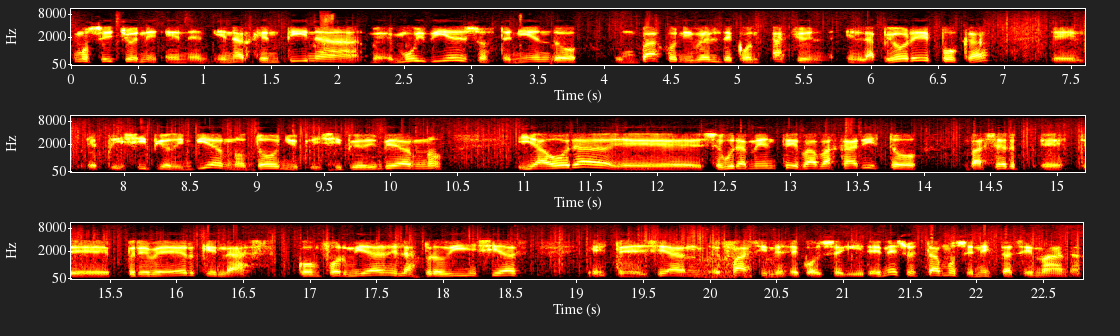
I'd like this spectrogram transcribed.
hemos hecho en, en, Argentina eh, muy bien sosteniendo un bajo nivel de contagio en, la peor época, el, principio de invierno, otoño y principio de invierno, y ahora eh, seguramente va a bajar y esto va a ser este, prever que las conformidades de las provincias este, sean fáciles de conseguir. En eso estamos en esta semana.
